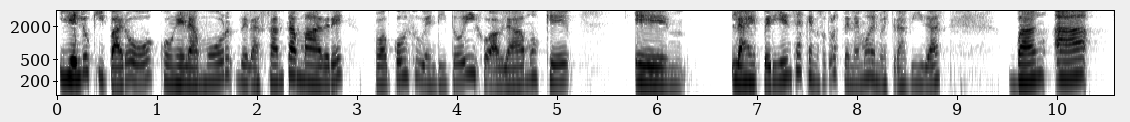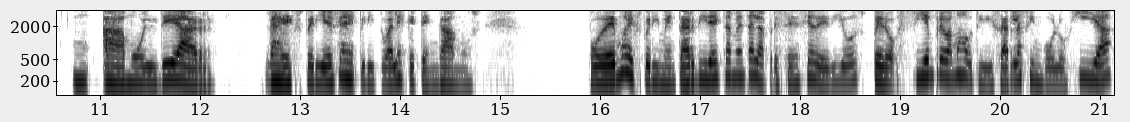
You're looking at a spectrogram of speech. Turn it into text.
y él lo equiparó con el amor de la Santa Madre con su bendito Hijo. Hablábamos que eh, las experiencias que nosotros tenemos en nuestras vidas van a, moldear las experiencias espirituales que tengamos. Podemos experimentar directamente la presencia de Dios, pero siempre vamos a utilizar la simbología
